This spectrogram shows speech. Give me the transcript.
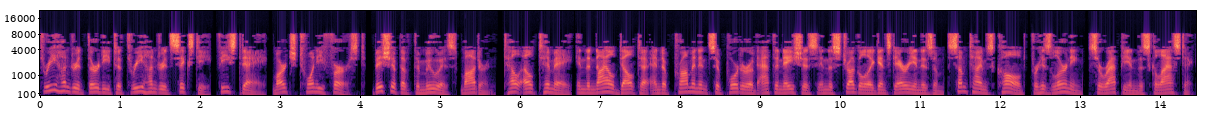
330–360, feast day, March 21, Bishop of Thmuis modern, Tell el-Timai in the Nile Delta and a prominent supporter of Athanasius in the struggle against Arianism sometimes called, for his learning, Serapion the Scholastic.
